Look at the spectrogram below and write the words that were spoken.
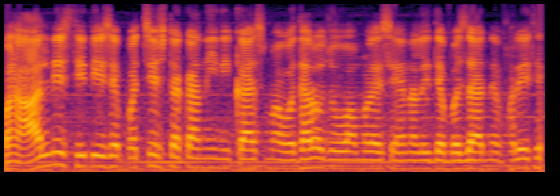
પણ હાલની સ્થિતિ છે પચીસ ટકાની નિકાસમાં વધારો જોવા મળે છે. એના લીધે બજારને ફરીથી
